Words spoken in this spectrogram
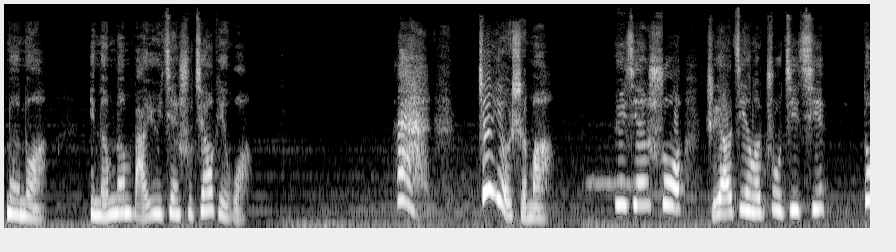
诺诺，你能不能把御剑术交给我？哎，这有什么？御剑术只要进了筑基期，都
